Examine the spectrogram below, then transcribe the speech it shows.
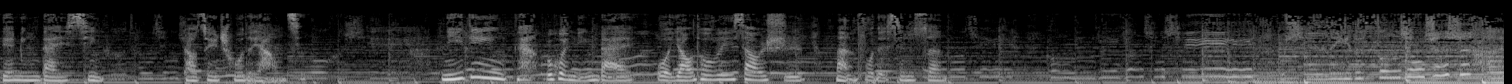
连名带姓，到最初的样子。你一定 不会明白我摇头微笑时满腹的心酸。风景，只是海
